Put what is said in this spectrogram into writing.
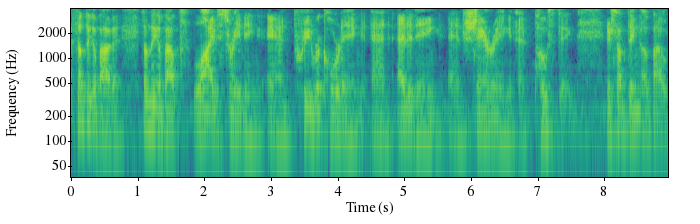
something about it something about live streaming and pre-recording and editing and sharing and posting. There's something about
